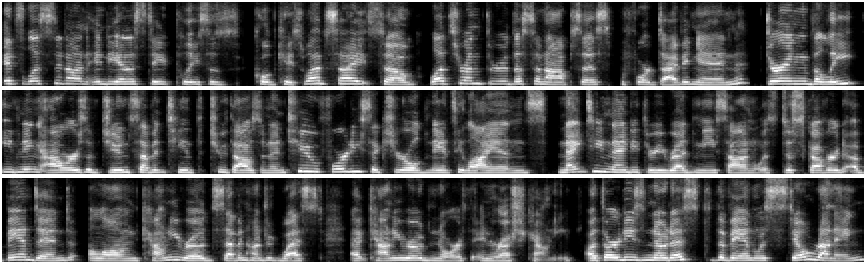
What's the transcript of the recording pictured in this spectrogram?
it's listed on Indiana State Police's cold case website. So let's run through the synopsis before diving in. During the late evening hours of June 17th, 2002, 46 year old Nancy Lyons' 1993 red Nissan was discovered abandoned along County Road 700 West at County Road North in Rush County. Authorities noticed the van was still running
